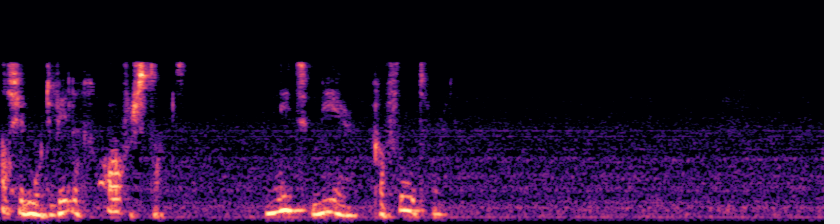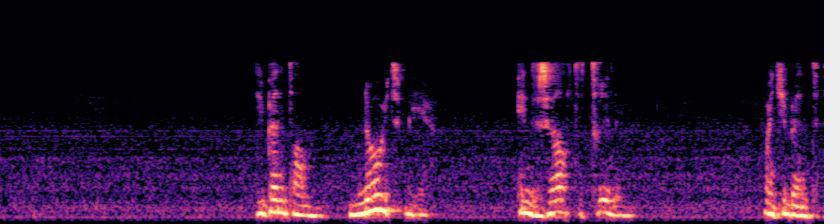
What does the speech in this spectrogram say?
als je moedwillig overstapt, niet meer gevoeld worden. je bent dan nooit meer in dezelfde trilling. Want je bent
